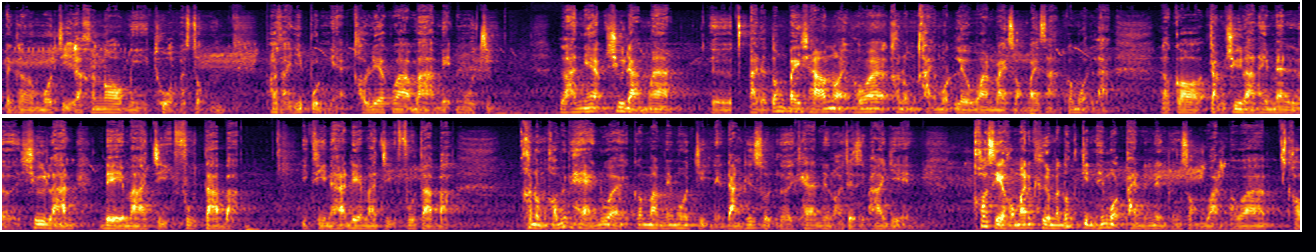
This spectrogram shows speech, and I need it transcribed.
เป็นขนมโมจิแล้วข้างนอกมีถั่วผสม ภาษาญี่ปุ่นเนี่ยเขาเรียกว่ามาเมะโมจิ ร้านเนี้ยชื่อดังมากเอออาจจะต้องไปเช้าหน่อยเพราะว่าขนมขายหมดเร็วประมาณบ่ายสองบ่ายสามก็หมดละแล้วก็จำชื่อร้านให้แม่นเลย ชื่อร้านเดมาจิฟูตาบะ อีกทีนะฮะเดมาจิฟูตาบะ ขนมเขาไม่แพงด้วย ก็มาเมโมจิเนี่ยดังที่สุดเลยแค่ 175 เยน ข้อเสียของมันคือมันต้องกินให้หมดภายใน1-2วัน เพราะว่าเขา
